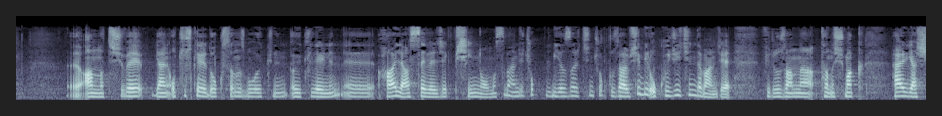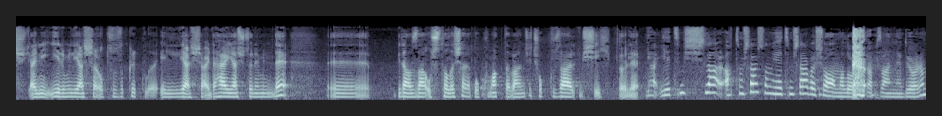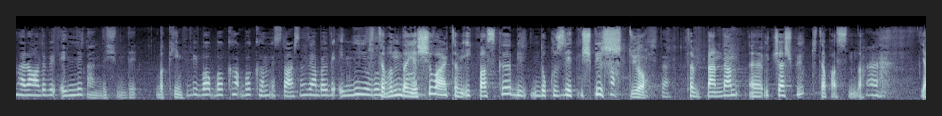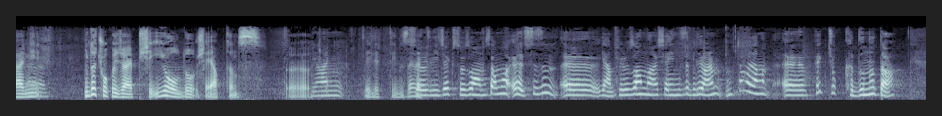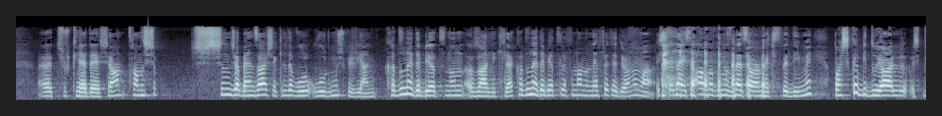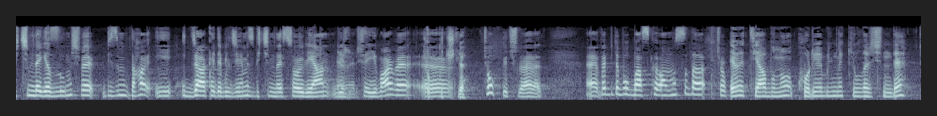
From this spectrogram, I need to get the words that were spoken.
e, anlatışı ve yani 30 kere de okusanız bu öykünün öykülerinin e, hala sevilecek bir şeyin olması bence çok bir yazar için çok güzel bir şey. Bir okuyucu için de bence Firuzan'la tanışmak her yaş yani 20'li yaşlar, 30'lu, 40'lı, 50'li yaşlarda her yaş döneminde e, biraz daha ustalaşarak okumak da bence çok güzel bir şey. Böyle Ya 70'ler 60'lar sonu 70'ler başı olmalı o kitap zannediyorum. Herhalde bir 50 ben de şimdi bakayım. bir ba- baka- bakın isterseniz yani böyle bir 50 yılını Kitabın da yaşı var tabii. İlk baskı 1971 diyor. işte. Tabii benden 3 yaş büyük kitap aslında. Yani bu da çok acayip bir şey. İyi oldu şey yaptınız. Yani Belirttiğiniz evet. söyleyecek sözü olmuş ama evet sizin e, yani Firuzan'la şeyinizi biliyorum. Muhtemelen e, pek çok kadını da e, Türkiye'de yaşayan tanışıp şınca benzer şekilde vur- vurmuş bir yani kadın edebiyatının özellikle kadın edebiyatı lafından da nefret ediyorum ama işte neyse anladınız ne söylemek istediğimi başka bir duyarlı biçimde yazılmış ve bizim daha iyi idrak edebileceğimiz biçimde söyleyen bir Evet. şeyi var ve Çok e, güçlü. Çok güçlü evet. Ee, ve bir de bu baskı olması da çok Evet ya bunu koruyabilmek yıllar içinde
